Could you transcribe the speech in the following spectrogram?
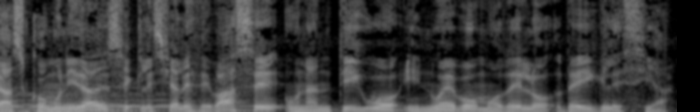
Las comunidades eclesiales de base, un antiguo y nuevo modelo de iglesia.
